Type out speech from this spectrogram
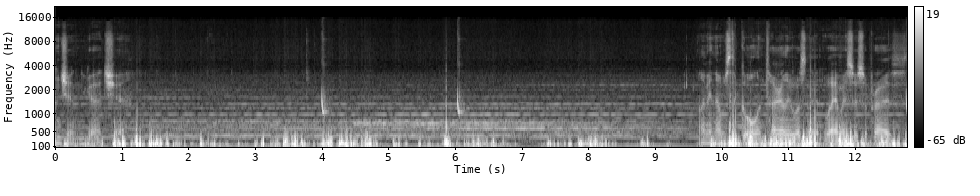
Dungeon. Gotcha. I mean, that was the goal entirely, wasn't it? Why am I so surprised?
